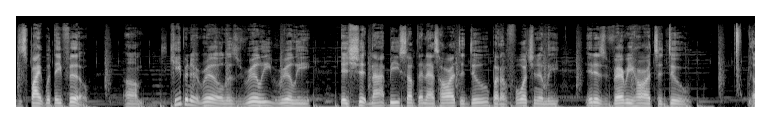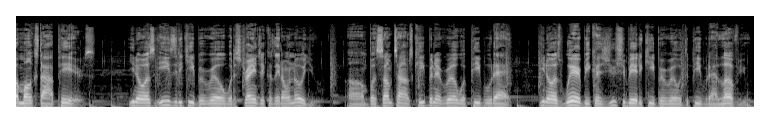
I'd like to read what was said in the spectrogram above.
despite what they feel. Um, keeping it real is really, really, it should not be something that's hard to do, but unfortunately, it is very hard to do amongst our peers you know, it's easy to keep it real with a stranger because they don't know you. Um, but sometimes keeping it real with people that, you know, it's weird because you should be able to keep it real with the people that love you.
